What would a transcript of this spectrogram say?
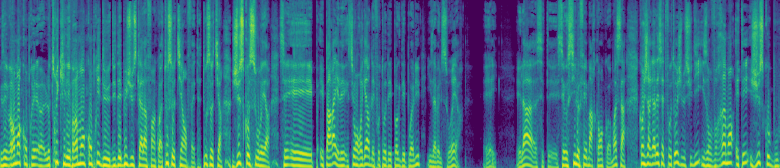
vous avez vraiment compris. euh, Le truc, il est vraiment compris du, du début jusqu'à la fin, quoi. Tout se tient en fait. Tout se tient jusqu'au sourire. C'est et, et pareil. les- si on regarde les photos d'époque des poilus, ils avaient le sourire. Et, et là, c'était, c'est aussi le fait marquant, quoi. Moi, ça, quand j'ai regardé cette photo, je me suis dit, ils ont vraiment été jusqu'au bout.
